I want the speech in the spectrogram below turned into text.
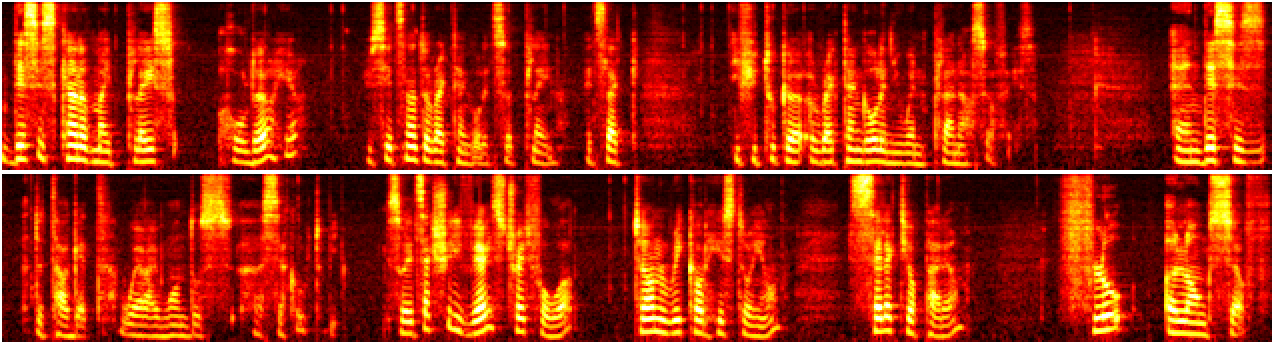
this is kind of my placeholder here. You see it's not a rectangle. It's a plane. It's like if you took a, a rectangle and you went planar surface. And this is the target where I want those uh, circle to be. So it's actually very straightforward. Turn record history on, select your pattern, flow along surf,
